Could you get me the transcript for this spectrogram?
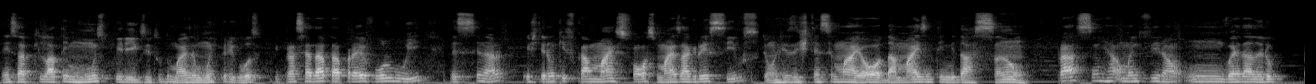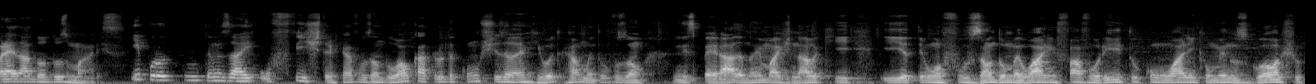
a gente sabe que lá tem muitos perigos e tudo mais, é muito perigoso, e para se adaptar, para evoluir nesse cenário, eles teriam que ficar mais fortes, mais agressivos, ter uma resistência maior, dar mais intimidação, para assim realmente virar um verdadeiro predador dos mares. E por último temos aí o Fister, que é a fusão do Alcatruda com o XLR8, realmente uma fusão inesperada, não imaginava que ia ter uma fusão do meu alien favorito com o alien que eu menos gosto,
